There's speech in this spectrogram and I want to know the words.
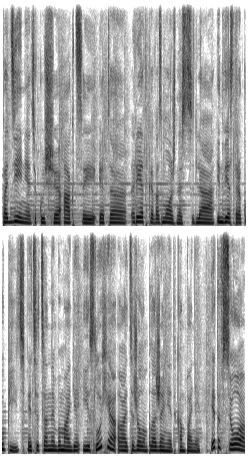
падение текущей акции – это редкая возможность для инвестора купить эти ценные бумаги. И слухи о тяжелом положении этой компании – это все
